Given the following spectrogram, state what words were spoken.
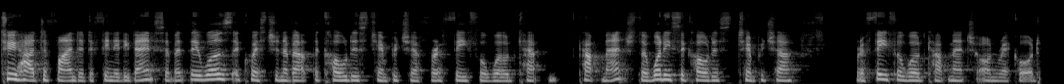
too hard to find a definitive answer. But there was a question about the coldest temperature for a FIFA World Cup Cup match. So, what is the coldest temperature for a FIFA World Cup match on record?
